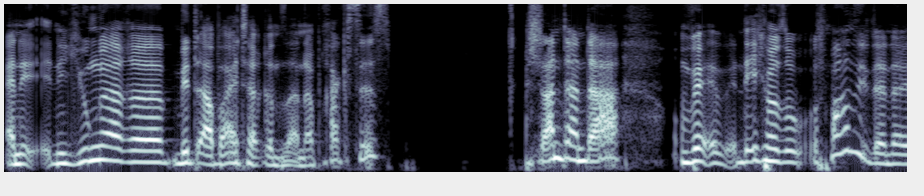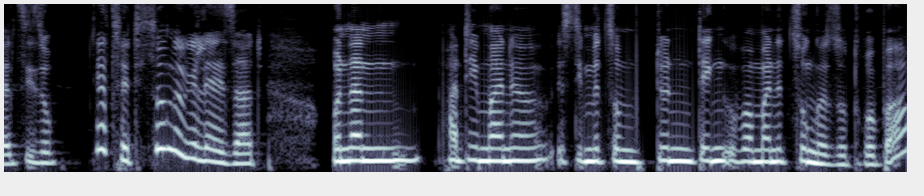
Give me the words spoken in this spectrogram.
eine, eine jüngere Mitarbeiterin seiner Praxis. Stand dann da und wir, ich mal so, was machen Sie denn da jetzt? Sie so, jetzt wird die Zunge gelasert. Und dann hat die meine, ist die mit so einem dünnen Ding über meine Zunge so drüber.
